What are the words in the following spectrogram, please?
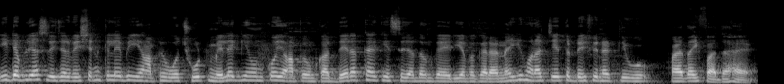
ई डब्ल्यू एस रिजर्वेशन के लिए भी यहाँ पे वो छूट मिलेगी उनको, यहाँ पे उनका दे रखा है कि इससे ज़्यादा उनका एरिया वगैरह नहीं होना चाहिए तो डेफिनेटली वो फ़ायदा ही फ़ायदा है।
